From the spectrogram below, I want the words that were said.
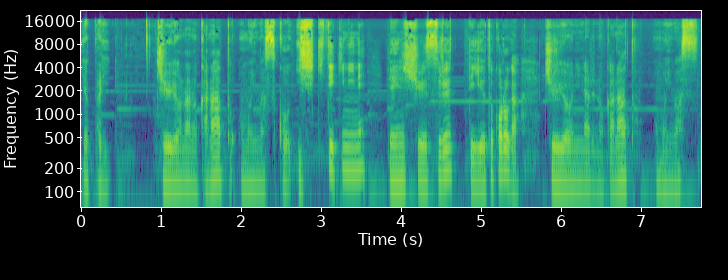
やっぱり重要なのかなと思います。こう意識的にね練習するっていうところが重要になるのかなと思います。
